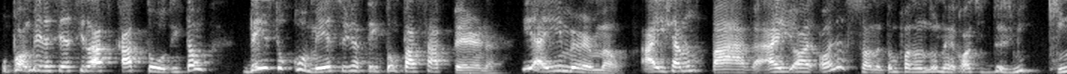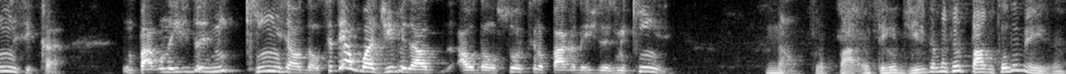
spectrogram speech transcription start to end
o Palmeiras ia se lascar todo. Então, desde o começo já tentam passar a perna. E aí, meu irmão, aí já não paga. Aí, olha só, nós estamos falando de um negócio de 2015, cara. Não pago desde 2015, Aldão. Você tem alguma dívida, Aldão, sua que você não paga desde 2015? Não, eu, pago, eu tenho dívida, mas eu pago todo mês, né?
